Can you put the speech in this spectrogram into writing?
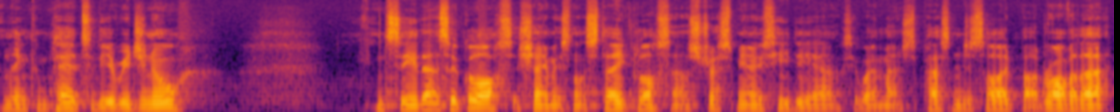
And then compared to the original you can see that's a gloss. A shame it's not stayed gloss. That'll stress me OCD out because it won't match the passenger side but I'd rather that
